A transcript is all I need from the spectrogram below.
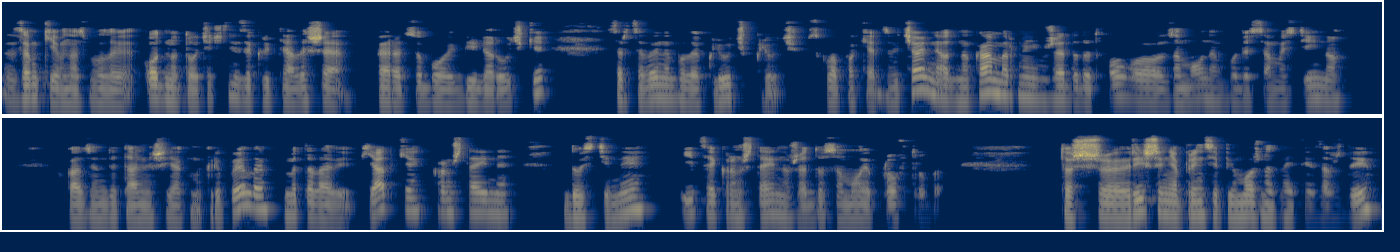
Замки в нас були одноточечні, закриття лише перед собою біля ручки. Серцевини були ключ-ключ. Склопакет звичайний, однокамерний, вже додатково замовник буде самостійно. Показуємо детальніше, як ми кріпили. Металеві п'ятки кронштейни до стіни, і цей кронштейн вже до самої профтруби. Тож, е, рішення, в принципі, можна знайти завжди.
